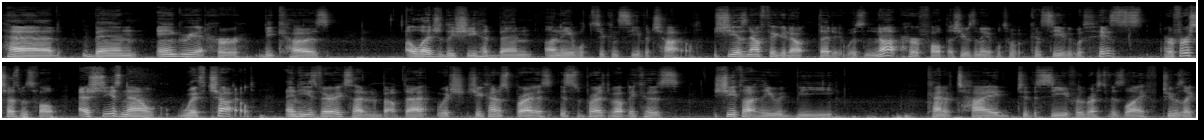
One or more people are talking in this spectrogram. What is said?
had been angry at her because allegedly she had been unable to conceive a child. She has now figured out that it was not her fault that she was unable to conceive. It was his her first husband's fault, as she is now with child. And he's very excited about that, which she kind of surprised is surprised about because she thought he would be kind of tied to the sea for the rest of his life. She was like,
